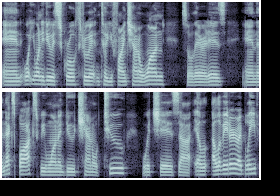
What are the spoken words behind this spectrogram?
And what you want to do is scroll through it until you find channel 1. So there it is. And the next box, we want to do channel 2, which is uh, ele elevator, I believe.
